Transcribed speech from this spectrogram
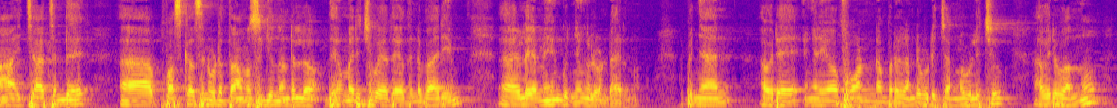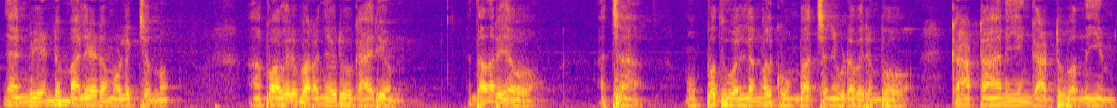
ആ ഇച്ചാച്ചന്റെ പസ്കസിന് ഇവിടെ താമസിക്കുന്നുണ്ടല്ലോ. അദ്ദേഹം മരിച്ചുപോയി. അദ്ദേഹത്തിന്റെ ഭാര്യയും ഇളയമ്മയും കുഞ്ഞുങ്ങളും ഉണ്ടായിരുന്നു അപ്പം ഞാൻ അവരെ എങ്ങനെയോ ഫോൺ നമ്പർ കണ്ടുപിടിച്ച് അങ്ങ് വിളിച്ചു. അവർ വന്നു. ഞാൻ വീണ്ടും മലയുടെ മുകളിൽ ചെന്നു. അപ്പോൾ അവർ പറഞ്ഞ ഒരു കാര്യം എന്താണെന്നറിയാവോ? അച്ഛ മുപ്പത് കൊല്ലങ്ങൾക്ക് മുമ്പ് അച്ഛൻ ഇവിടെ വരുമ്പോൾ കാട്ടാനയും കാട്ടുപന്നിയും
